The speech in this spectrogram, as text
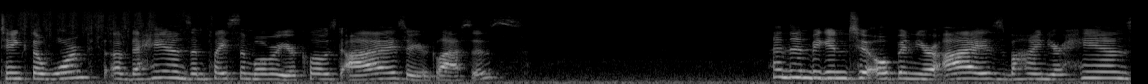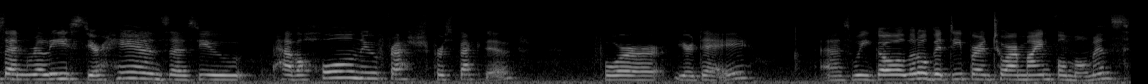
Take the warmth of the hands and place them over your closed eyes or your glasses. And then begin to open your eyes behind your hands and release your hands as you have a whole new, fresh perspective for your day. As we go a little bit deeper into our mindful moments,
